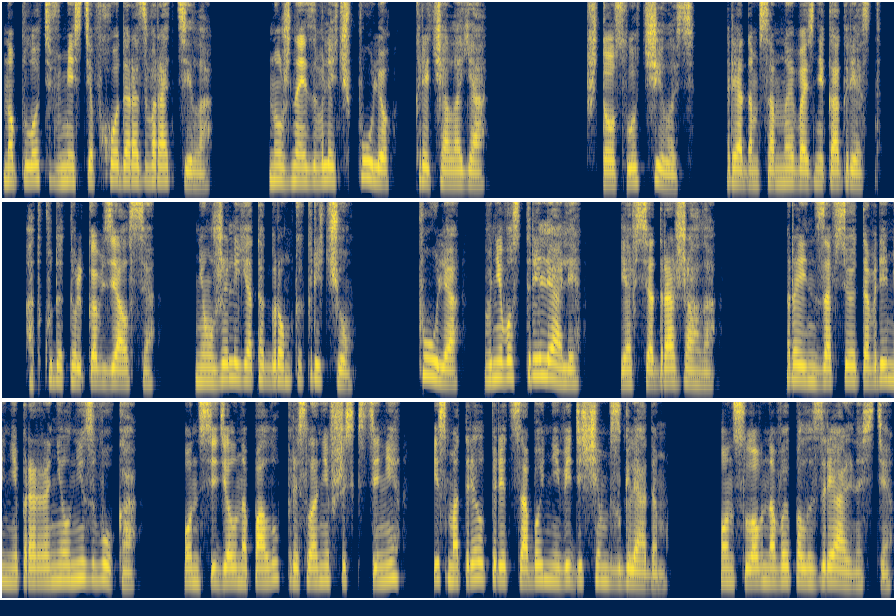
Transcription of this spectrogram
но плоть вместе входа разворотила. «Нужно извлечь пулю!» — кричала я. «Что случилось?» Рядом со мной возник агрест. Откуда только взялся? Неужели я так громко кричу? «Пуля! В него стреляли!» Я вся дрожала. Рейн за все это время не проронил ни звука. Он сидел на полу, прислонившись к стене, и смотрел перед собой невидящим взглядом. Он словно выпал из реальности.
